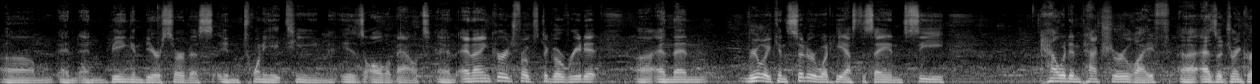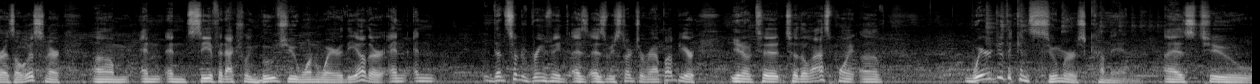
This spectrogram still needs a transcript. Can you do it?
Um, and, and being in beer service in 2018 is all about. And, and I encourage folks to go read it uh, and then really consider what he has to say and see how it impacts your life uh, as a drinker, as a listener, um, and and see if it actually moves you one way or the other. And and that sort of brings me as, as we start to wrap up here, you know, to to the last point of where do the consumers come in as to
